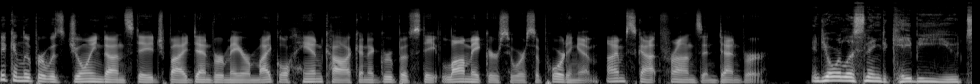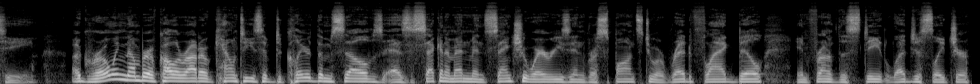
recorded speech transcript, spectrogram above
Hickenlooper was joined on stage by Denver Mayor Michael Hancock and a group of state lawmakers who are supporting him. I'm Scott Franz in Denver. And you're listening to KBUT. A growing number of Colorado counties have declared themselves as Second Amendment sanctuaries in response to a red flag bill in front of the state legislature.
